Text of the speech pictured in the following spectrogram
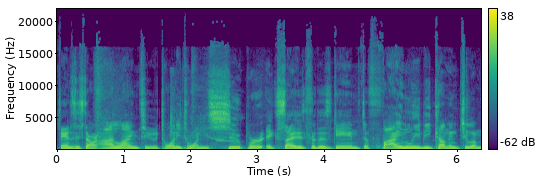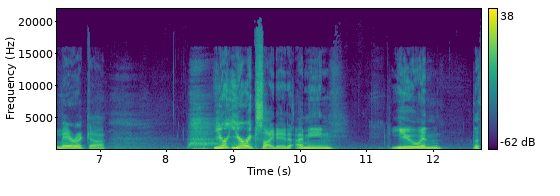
Phantasy Star Online 2 2020. Super excited for this game to finally be coming to America. You're you're excited. I mean, you and the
